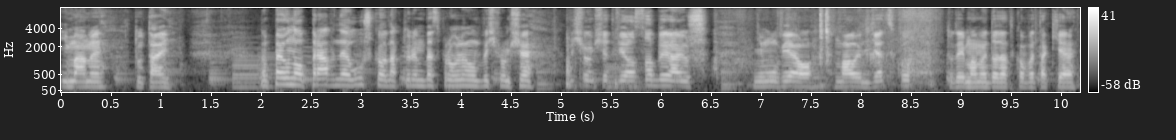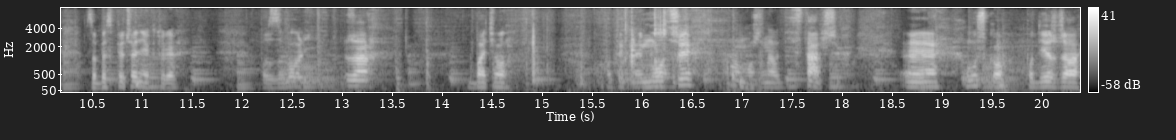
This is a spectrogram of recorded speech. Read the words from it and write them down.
I mamy tutaj no, pełnoprawne łóżko, na którym bez problemu wyśpią się, wyśpią się dwie osoby, a już nie mówię o małym dziecku. Tutaj mamy dodatkowe takie zabezpieczenie, które pozwoli zadbać o, o tych najmłodszych, a może nawet i starszych. E, łóżko podjeżdża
